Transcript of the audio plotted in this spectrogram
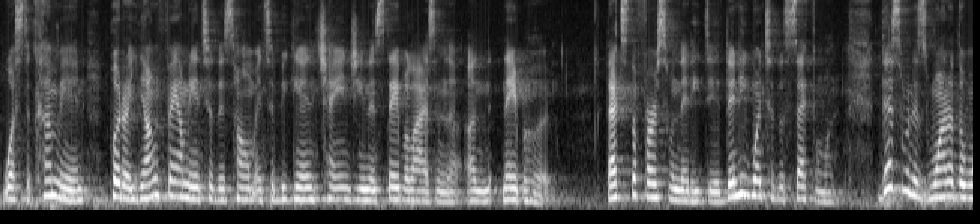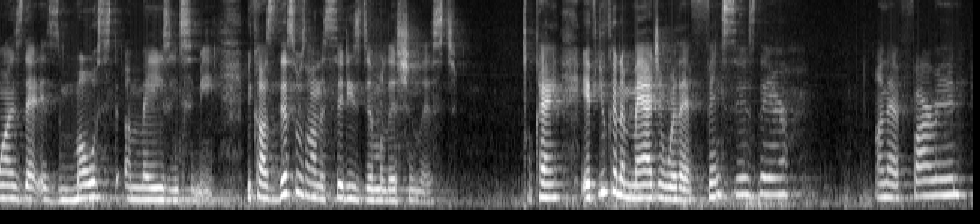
was to come in, put a young family into this home, and to begin changing and stabilizing the neighborhood. That's the first one that he did. Then he went to the second one. This one is one of the ones that is most amazing to me because this was on the city's demolition list. Okay? If you can imagine where that fence is there, on that far end,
